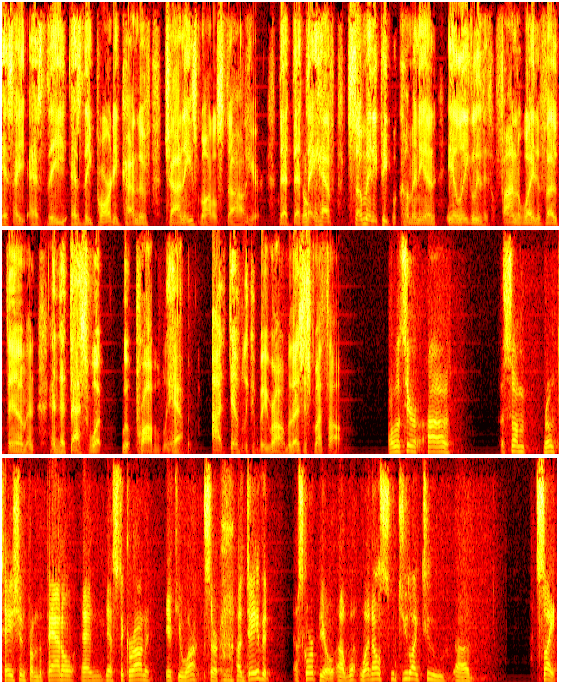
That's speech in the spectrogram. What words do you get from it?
as a, as the as the party kind of Chinese model style here. That that okay. they have so many people coming in illegally that they'll find a way to vote them, and and that that's what will probably happen. I definitely could be wrong, but that's just my thought. Well, let's hear uh, some rotation from the panel, and yeah, stick around if you want, sir. Uh, David, Scorpio, uh, what, what, else would you like to uh, cite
